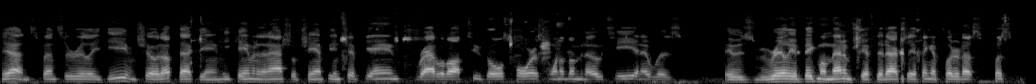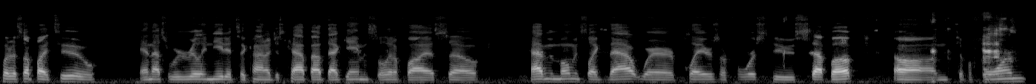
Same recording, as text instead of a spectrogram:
Yeah, and Spencer really he even showed up that game. He came into the national championship game, rattled off two goals for us, one of them in OT, and it was it was really a big momentum shift. It actually I think it put us put, put us up by two, and that's what we really needed to kind of just cap out that game and solidify us. So having moments like that where players are forced to step up um, to perform,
